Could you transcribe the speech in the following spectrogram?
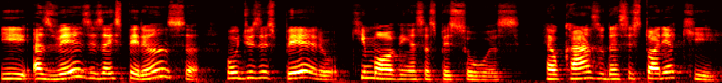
E às vezes a esperança ou o desespero que movem essas pessoas. É o caso dessa história aqui.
